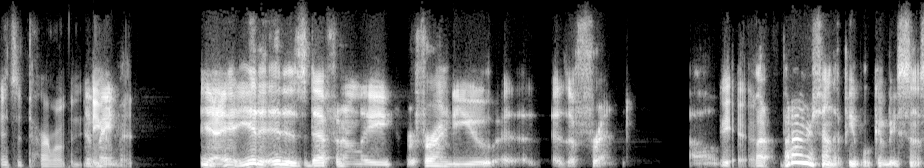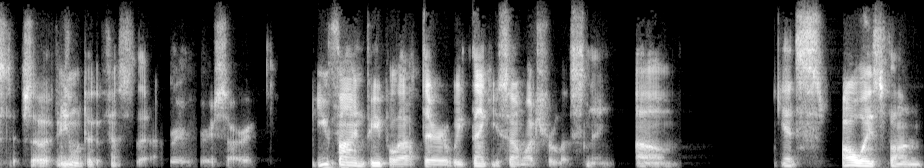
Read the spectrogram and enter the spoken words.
It's a term of endearment. Yeah, it, it is definitely referring to you as, as a friend. Um, yeah. But but I understand that people can be sensitive. So if anyone took offense to that, I'm very very sorry. You find people out there. We thank you so much for listening. Um, it's always fun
